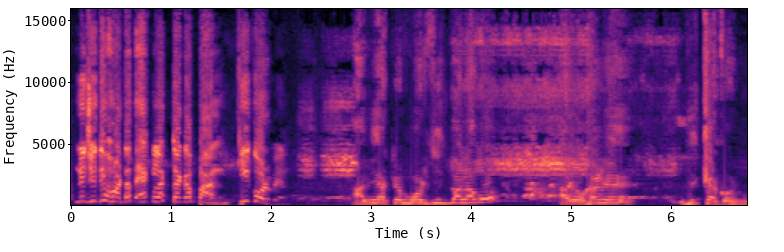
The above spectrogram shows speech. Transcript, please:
আপনি যদি হঠাৎ এক লাখ টাকা পান কি করবেন? আমি একটা মসজিদ বানাবো আর ওখানে ভিক্ষা করব।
